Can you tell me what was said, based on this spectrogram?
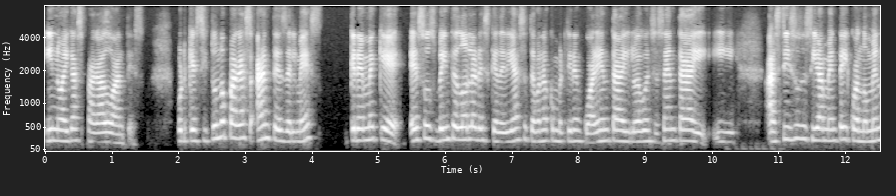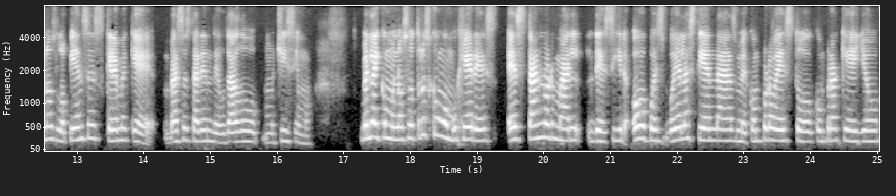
y no hayas pagado antes. Porque si tú no pagas antes del mes, créeme que esos 20 dólares que debías se te van a convertir en 40 y luego en 60 y, así sucesivamente. Y cuando menos lo pienses, créeme que vas a estar endeudado muchísimo. ¿Verdad? Y como nosotros como mujeres es tan normal decir, oh, pues voy a las tiendas, me compro esto, compro aquello,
